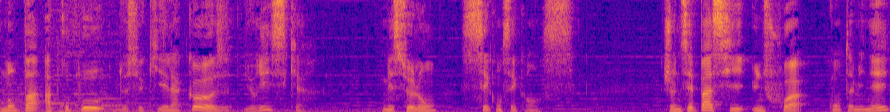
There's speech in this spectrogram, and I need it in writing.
non pas à propos de ce qui est la cause du risque, mais selon ses conséquences. Je ne sais pas si, une fois contaminé,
